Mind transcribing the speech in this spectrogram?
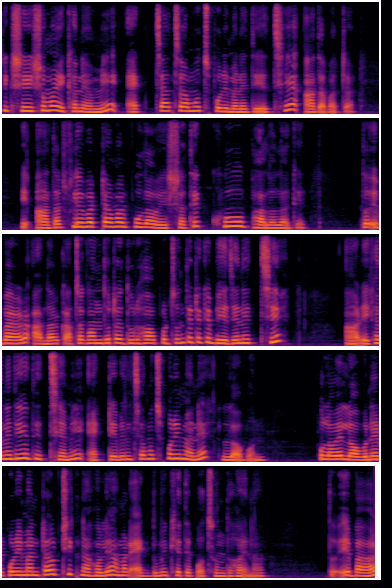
ঠিক সেই সময় এখানে আমি এক চা চামচ পরিমাণে দিয়েছি আদা বাটা। এই আদার ফ্লেভারটা আমার পোলাওয়ের সাথে খুব ভালো লাগে। তো এবার আদার কাঁচা গন্ধটা দূর হওয়া পর্যন্ত এটাকে ভেজে নিচ্ছি। আর এখানে দিয়ে দিচ্ছি আমি এক টেবিল চামচ পরিমাণে লবণ। পোলাওয়ের লবণের পরিমাণটাও ঠিক না হলে আমার একদমই খেতে পছন্দ হয় না। তো এবার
